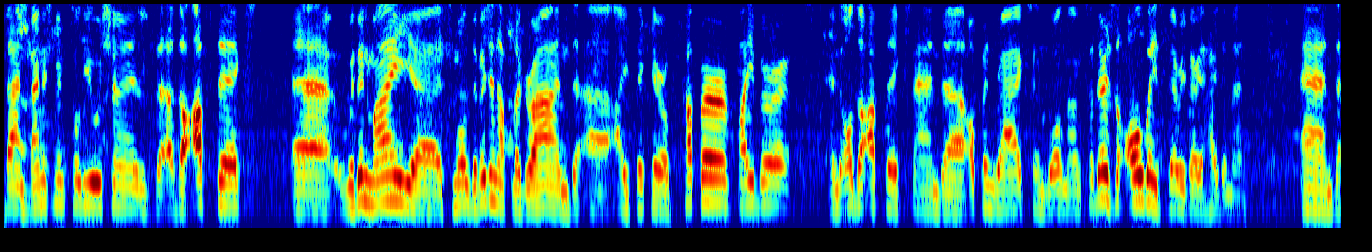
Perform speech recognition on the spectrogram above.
band management solutions, uh, the optics. Uh, within my uh, small division of Legrand, I take care of copper, fiber, and all the optics and open racks and wall mounts. So there's always very, very high demand. And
